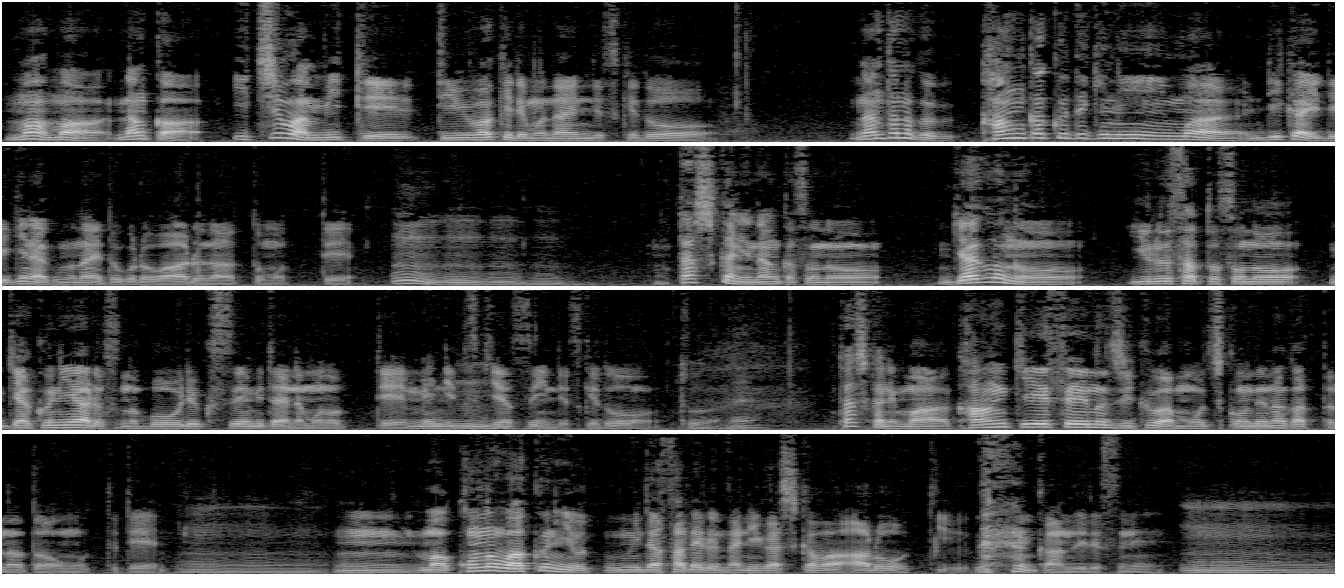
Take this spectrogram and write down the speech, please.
まあまあなんか1話見てっていうわけでもないんですけどなんとなく感覚的にまあ理解できなくもないところはあるなと思って。うんうんうん。確かになんかそのギャグの緩さとその逆にあるその暴力性みたいなものって目につきやすいんですけど、そうだね。確かにまあ関係性の軸は持ち込んでなかったなとは思ってて、うんうんまあ、この枠に生み出される何がしかはあろうっていう感じですね。うんうん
